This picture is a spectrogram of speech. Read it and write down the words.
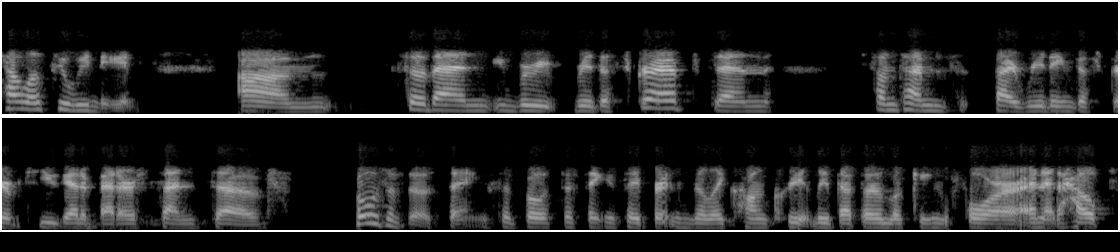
tell us who we need. Um, so then you re- read the script, and sometimes by reading the script, you get a better sense of both of those things, of both the things they've written really concretely that they're looking for, and it helps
